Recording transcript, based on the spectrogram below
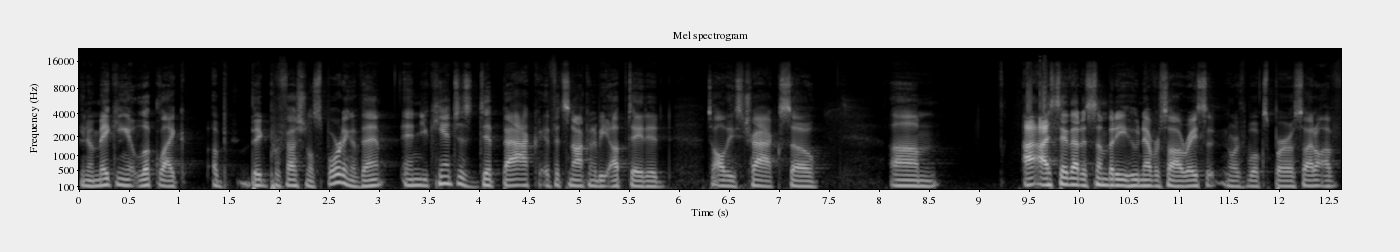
you know, making it look like a big professional sporting event. And you can't just dip back if it's not going to be updated to all these tracks. So, um, I, I, say that as somebody who never saw a race at North Wilkesboro, so I don't have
